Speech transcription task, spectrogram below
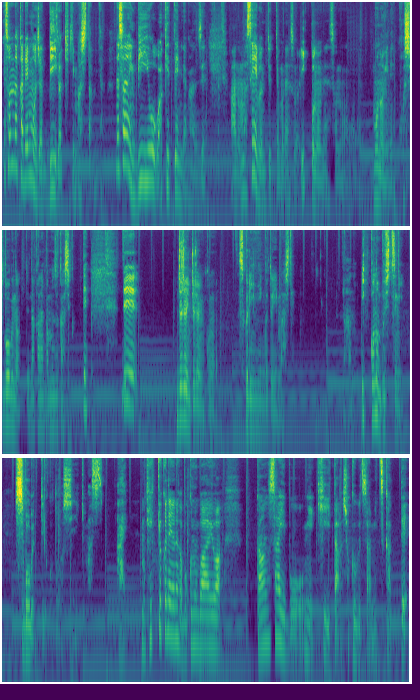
でその中でもじゃあ B が効きましたみたいな。で、さらに B を分けてみたいな感じで、あの、まあ、成分って言ってもね、その1個のね、その、ものにね、こう絞るのってなかなか難しくって、で、徐々に徐々にこのスクリーニングと言いまして、あの、1個の物質に絞るっていうことをしていきます。はい。でも結局ね、なんか僕の場合は、癌細胞に効いた植物は見つかって、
